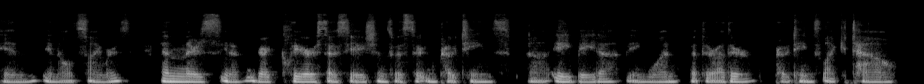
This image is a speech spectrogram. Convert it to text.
in in Alzheimer's. And there's you know very clear associations with certain proteins, uh, A beta being one, but there are other proteins like tau.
